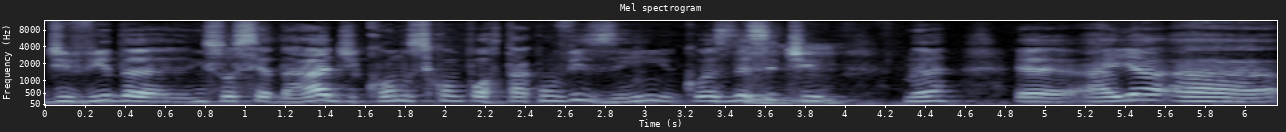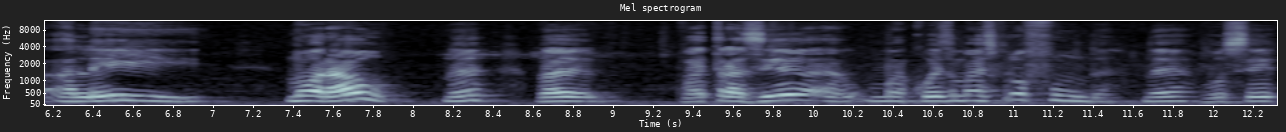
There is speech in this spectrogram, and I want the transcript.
de, vida em sociedade, como se comportar com o vizinho, coisas desse uhum. tipo, né? aí a, a, a lei moral, né, vai vai trazer uma coisa mais profunda, né? Você,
